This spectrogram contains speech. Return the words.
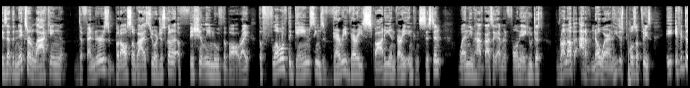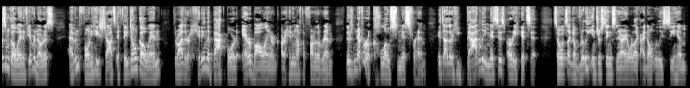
is that the Knicks are lacking defenders, but also guys who are just going to efficiently move the ball, right? The flow of the game seems very, very spotty and very inconsistent when you have guys like Evan Fournier who just run up out of nowhere and he just pulls up threes. If it doesn't go in, if you ever notice, Evan Fournier's shots, if they don't go in, they're either hitting the backboard, airballing, or, or hitting off the front of the rim. There's never a close miss for him. It's either he badly misses or he hits it. So it's like a really interesting scenario where like I don't really see him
